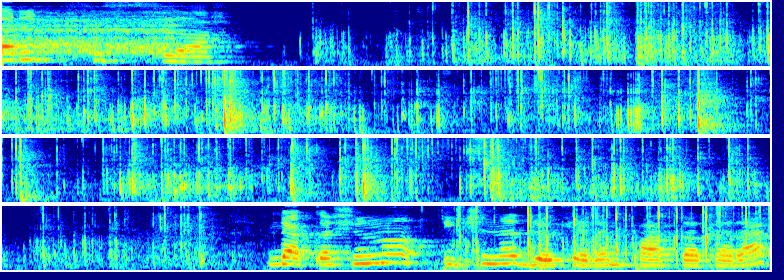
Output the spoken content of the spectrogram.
Garip fıstığa. Bir dakika şunu içine dökelim patlatarak.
